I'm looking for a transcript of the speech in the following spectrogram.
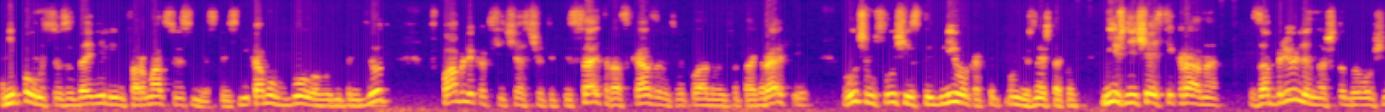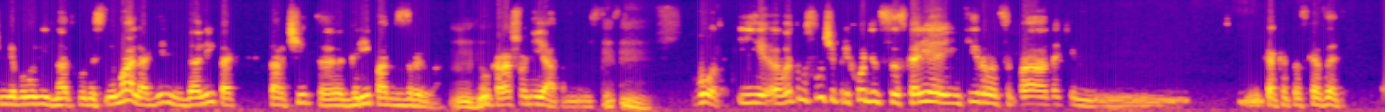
они полностью задавили информацию с мест. То есть никому в голову не придет в пабликах сейчас что-то писать, рассказывать, выкладывать фотографии. В лучшем случае стыдливо, как ты помнишь, знаешь, так вот, нижняя часть экрана забрюлена, чтобы, в общем, не было видно, откуда снимали, а где-нибудь вдали так торчит э, гриб от взрыва. Угу. Ну, хорошо, не атомный, естественно. Вот. И в этом случае приходится скорее ориентироваться по таким, как это сказать, э,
